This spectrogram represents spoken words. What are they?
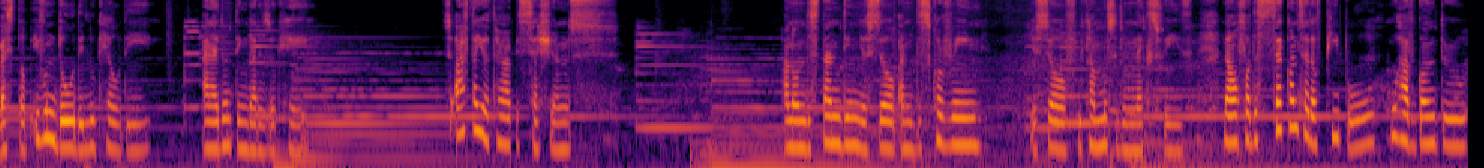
messed up, even though they look healthy. And I don't think that is okay. So, after your therapy sessions, and understanding yourself and discovering yourself, we can move to the next phase. Now, for the second set of people who have gone through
